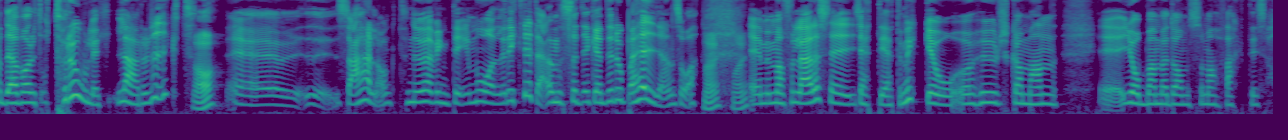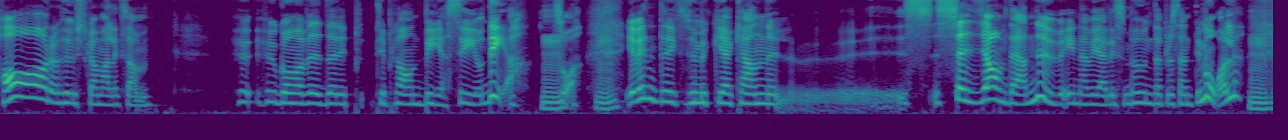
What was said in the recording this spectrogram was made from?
Det har varit otroligt lärorikt. Ja, Eh, så här långt. Nu är vi inte i mål riktigt än, så jag kan inte ropa hej än så. nej, nej. Eh, men man får lära sig jätte, jättemycket och, och hur ska man eh, jobba med de som man faktiskt har och hur ska man liksom hur, hur går man vidare till plan B, C och D? Mm. Så. Mm. Jag vet inte riktigt hur mycket jag kan eh, säga om det nu innan vi är liksom 100% i mål. Mm.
